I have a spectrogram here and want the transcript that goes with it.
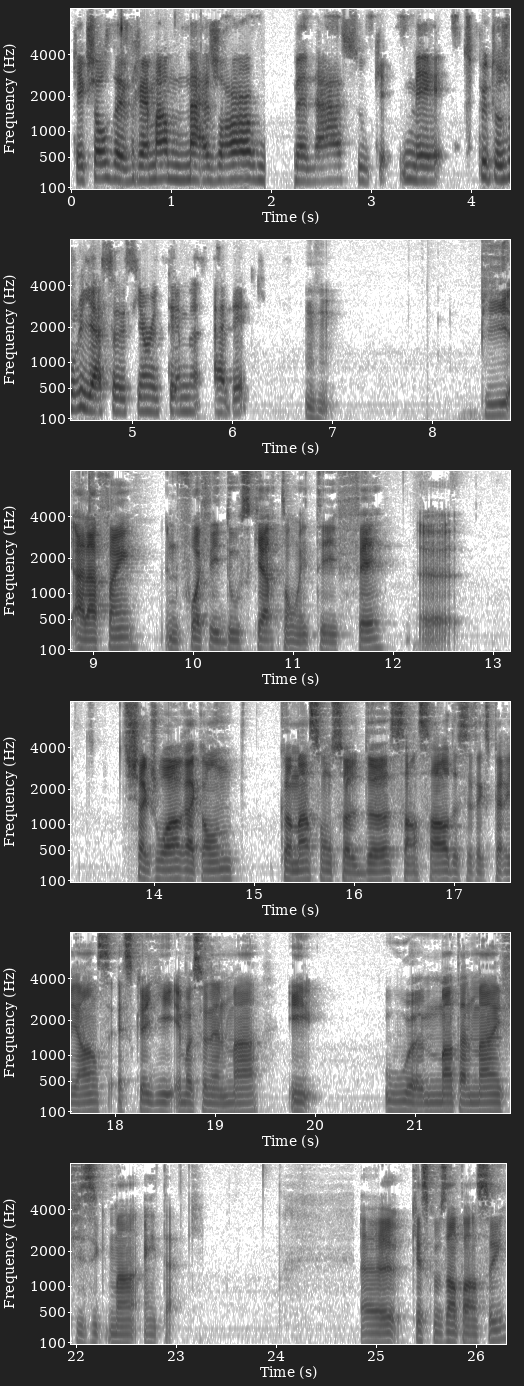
quelque chose de vraiment majeur ou menace ou que- mais tu peux toujours y associer un thème avec. Mhm. Puis à la fin, une fois que les 12 cartes ont été faites, euh, chaque joueur raconte comment son soldat s'en sort de cette expérience. Est-ce qu'il est émotionnellement et ou euh, mentalement et physiquement intact? Euh, Qu'est-ce que vous en pensez?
